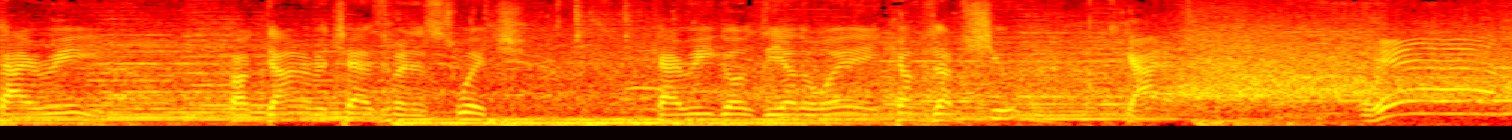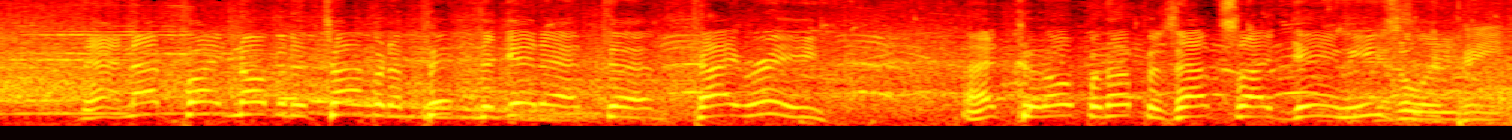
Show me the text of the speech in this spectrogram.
Kyrie. Bogdanovich has him in a switch. Kyrie goes the other way. Comes up shooting. Got it. Yeah, they're not fighting over the top of the pit to get at uh, Kyrie. That could open up his outside game easily. Paint.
